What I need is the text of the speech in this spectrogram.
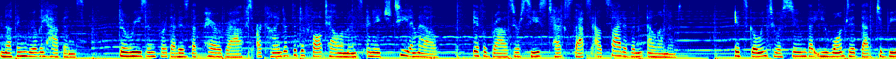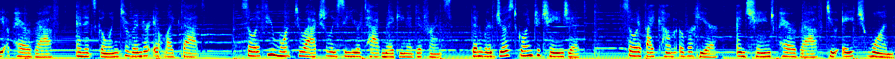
nothing really happens. The reason for that is that paragraphs are kind of the default elements in HTML. If a browser sees text that's outside of an element, it's going to assume that you wanted that to be a paragraph, and it's going to render it like that. So if you want to actually see your tag making a difference, then we're just going to change it. So if I come over here, and change paragraph to H1,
